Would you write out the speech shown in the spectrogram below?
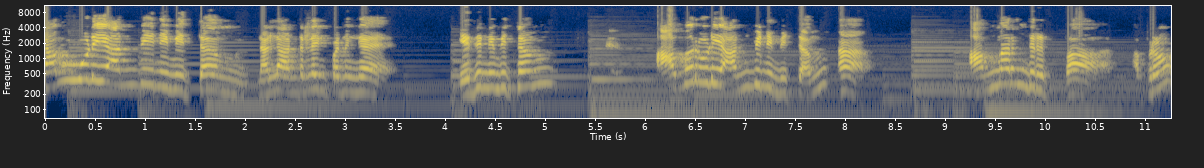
தம்முடைய அன்பி நிமித்தம் நல்லா அண்டர்லைன் பண்ணுங்க. எது நிமித்தம்? அவருடைய அன்பு நிமித்தம் அமர்ந்திருப்பார். அப்புறம்?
